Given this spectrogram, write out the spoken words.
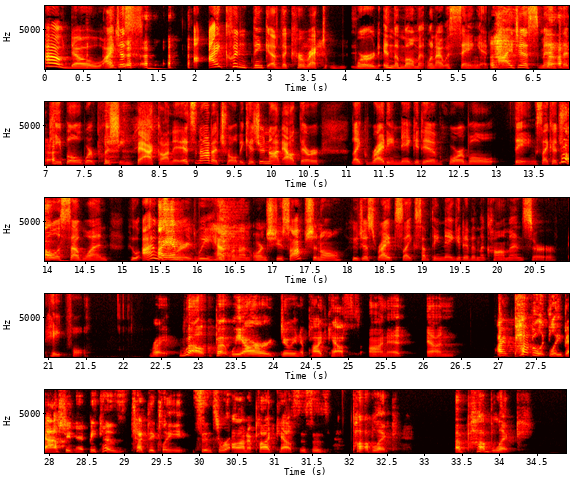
Oh no, I just I couldn't think of the correct word in the moment when I was saying it. I just meant that people were pushing back on it. It's not a troll because you're not out there like writing negative, horrible things. Like a troll well, is someone who I was I worried we had one on Orange Juice Optional who just writes like something negative in the comments or hateful. Right. Well, but we are doing a podcast on it and I'm publicly bashing it because technically, since we're on a podcast, this is public, a public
